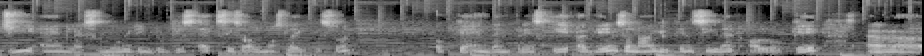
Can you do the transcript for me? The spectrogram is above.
g and let's move it into this axis almost like this one okay and then press a again. So now you can see that all okay. Uh,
